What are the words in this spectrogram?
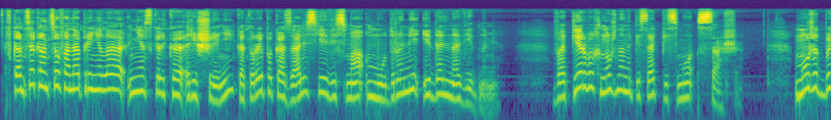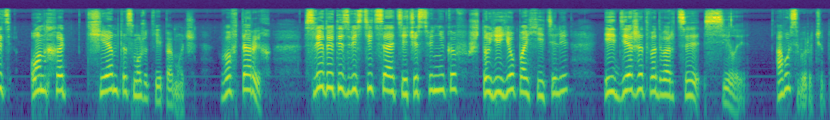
В конце концов, она приняла несколько решений, которые показались ей весьма мудрыми и дальновидными. Во-первых, нужно написать письмо Саше. Может быть, он хоть чем-то сможет ей помочь. Во-вторых, следует известить соотечественников, что ее похитили и держат во дворце силой. Авось выручат.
